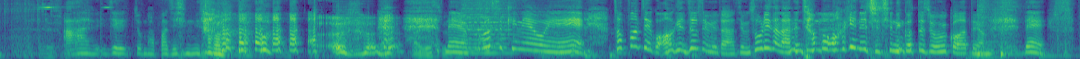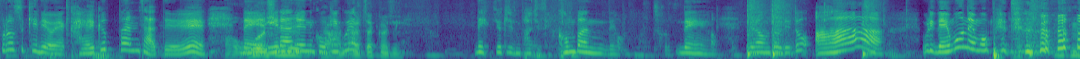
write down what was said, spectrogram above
아, 이제 좀 바빠지십니다. 알겠습니다. 네, 프로스 키네오의 첫 번째 곡, 아, 괜찮습니다. 지금 소리가 나는지 한번 확인해 주시는 것도 좋을 것 같아요. 네, 프로스키네오의 갈급한 자들, 어, 네, 5월 16일 이라는 야, 곡이고요. 날짜까지 네, 여기 좀 봐주세요. 건반, 네. 네, 드럼 소리도, 아, 우리 네모 네모 패드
